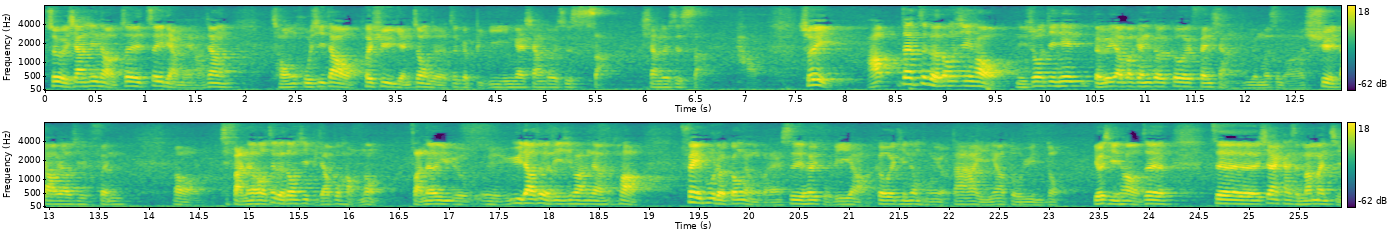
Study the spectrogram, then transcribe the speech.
所以我相信哦，这这一两年好像从呼吸道会去严重的这个比例，应该相对是少，相对是少。好，所以好，在这个东西哦，你说今天德哥要不要跟各各位分享有没有什么穴道要去分？哦，反正哦这个东西比较不好弄，反正有，遇到这个地方的话，肺部的功能，我本来是会鼓励哦各位听众朋友，大家一定要多运动，尤其哈这这现在开始慢慢解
